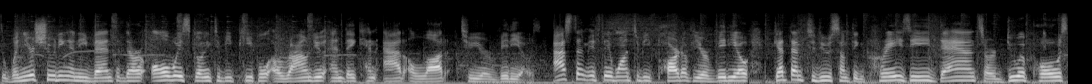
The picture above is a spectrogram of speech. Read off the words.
When you're shooting an event, there are always going to be people around you and they can add a lot to your videos. Ask them if they want to be part of your video, get them to do something crazy, dance or do a pose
